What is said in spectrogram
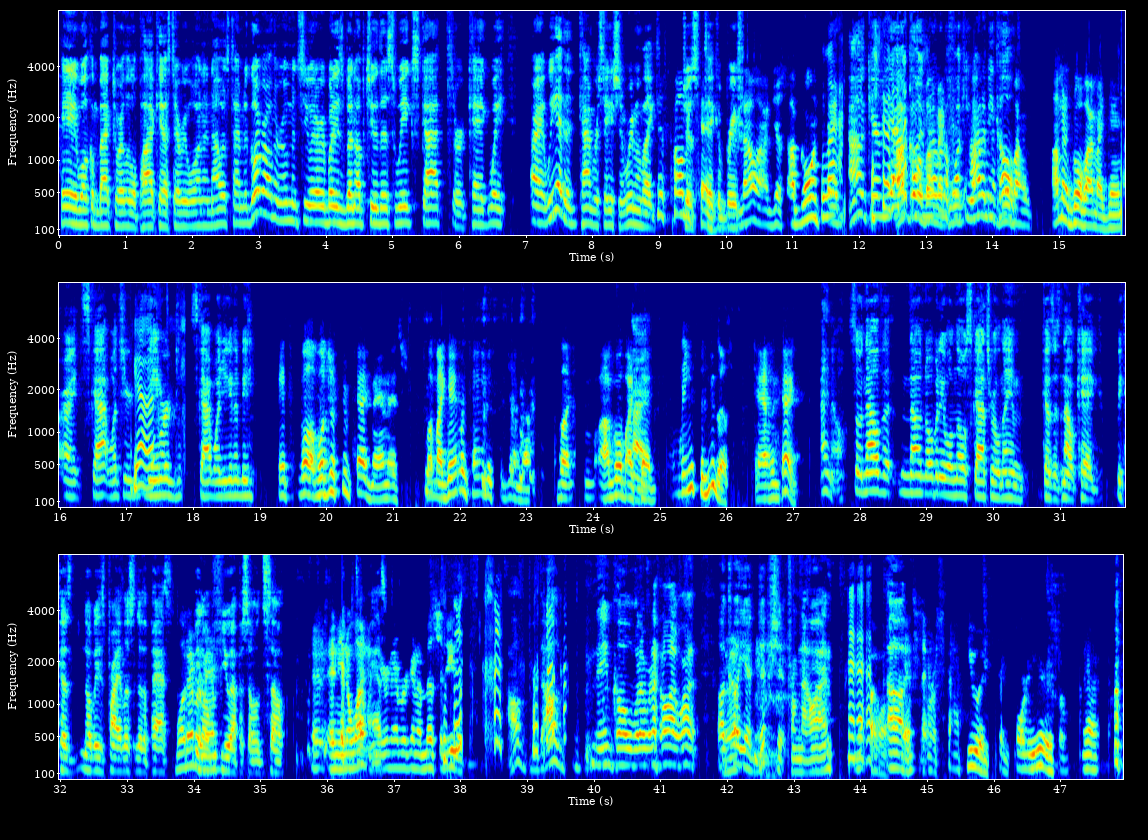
Hey, welcome back to our little podcast, everyone. And now it's time to go around the room and see what everybody's been up to this week. Scott or Keg, wait. All right, we had a conversation. We're gonna like Just call just me Ted. take a brief. Now I'm just I'm going. La- Ted. I don't care. I'm Yeah, I'll call going whatever the fuck you want to be gonna called. Go by- I'm gonna go by my game. All right, Scott, what's your Yeah, that's- gamer? Scott, what are you gonna be? It's well, we'll just do Ted, man. It's but my gamer tag is Pajama, but I'll go by All right. Ted. We used to do this, Taz and Keg. I know. So now that now nobody will know Scott's real name because it's now Keg because nobody's probably listened to the past Whatever, you know man. few episodes. So And, and you know what? Dumbass. You're never gonna miss it either. I'll I'll name call whatever the hell I want. I'll Yeah. call you a dipshit from now on. Oh, Uh, that's never stopped you in for 40 years. So, yeah.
